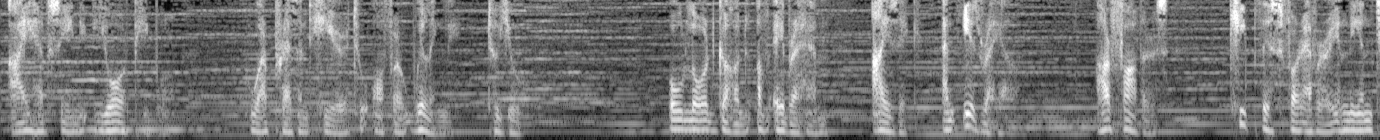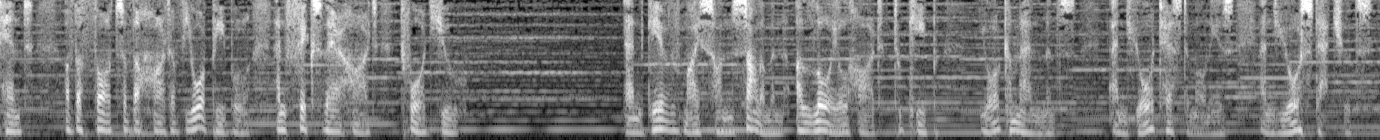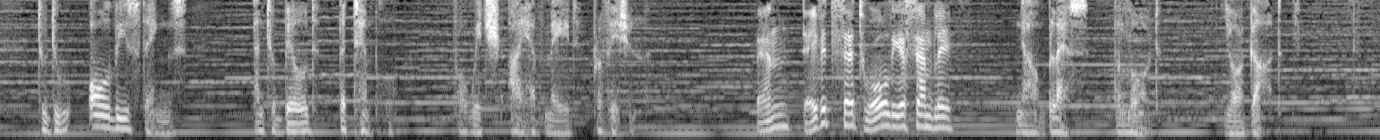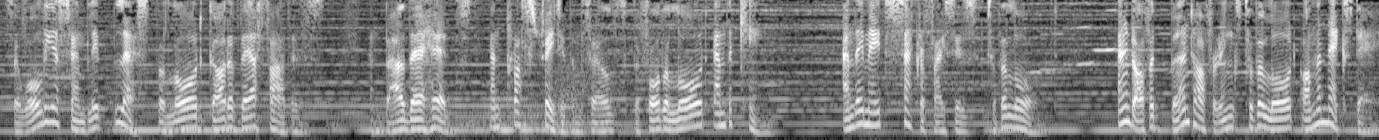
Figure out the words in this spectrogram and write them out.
I have seen your people who are present here to offer willingly to you. O Lord God of Abraham, Isaac, and Israel, our fathers, keep this forever in the intent of the thoughts of the heart of your people and fix their heart toward you. And give my son Solomon a loyal heart to keep your commandments and your testimonies and your statutes, to do all these things and to build the temple for which I have made provision. Then David said to all the assembly, Now bless the Lord your God. So all the assembly blessed the Lord God of their fathers, and bowed their heads, and prostrated themselves before the Lord and the king. And they made sacrifices to the Lord, and offered burnt offerings to the Lord on the next day,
